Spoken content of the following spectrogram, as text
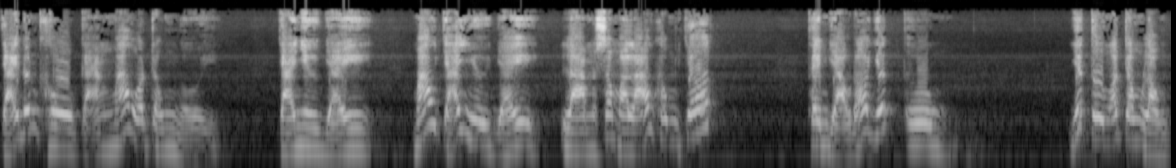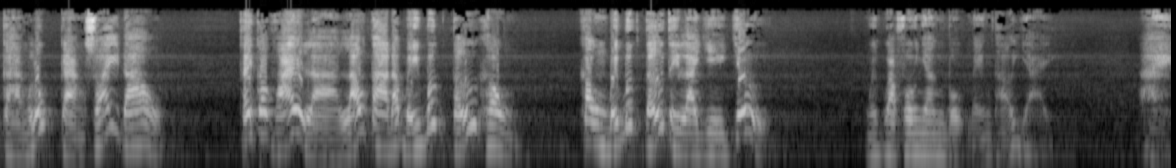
chảy đến khô cạn máu ở trong người. Chạy như vậy, máu chảy như vậy, làm sao mà lão không chết? Thêm vào đó vết thương. Vết thương ở trong lòng càng lúc càng xoáy đau. Thế có phải là lão ta đã bị bức tử không? Không bị bức tử thì là gì chứ? Nguyệt Hoa phu nhân buộc miệng thở dài. Ai...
